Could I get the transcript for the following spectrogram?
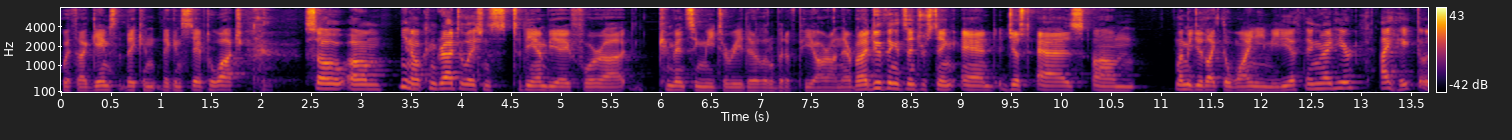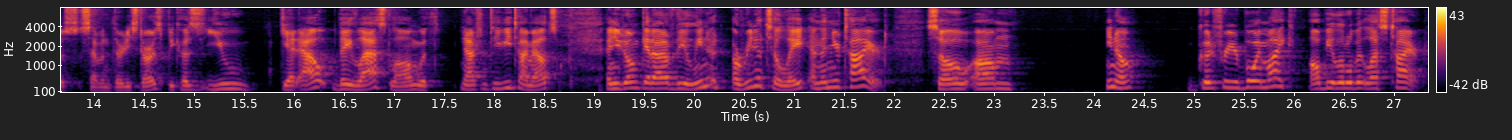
with uh, games that they can they can stay up to watch. So, um, you know, congratulations to the NBA for uh, convincing me to read their little bit of PR on there. But I do think it's interesting, and just as um, let me do like the whiny media thing right here. I hate those 7:30 starts because you get out, they last long with national TV timeouts, and you don't get out of the arena arena till late, and then you're tired. So, um, you know, good for your boy Mike. I'll be a little bit less tired.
